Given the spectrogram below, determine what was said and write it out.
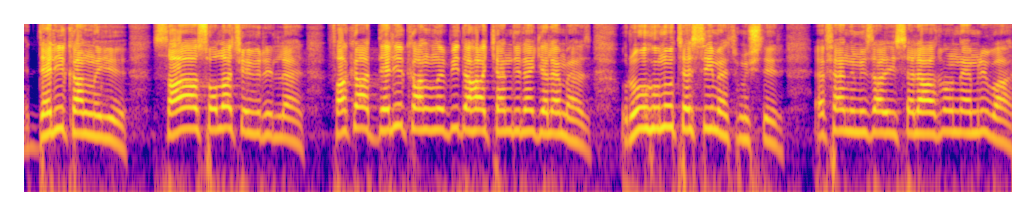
Delikanlıyı sağa sola çevirirler. Fakat delikanlı bir daha kendine gelemez. Ruhunu teslim etmiştir. Efendimiz Aleyhisselam'ın emri var.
